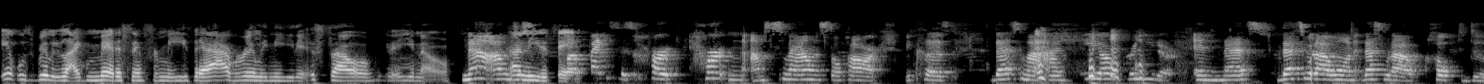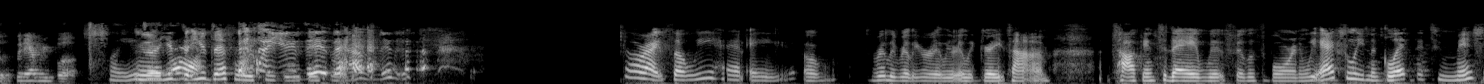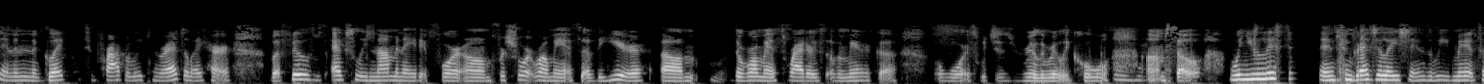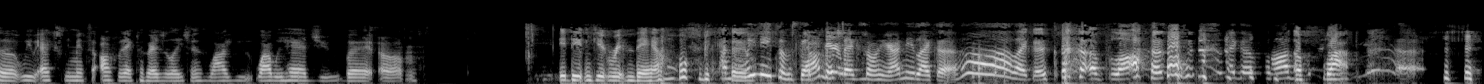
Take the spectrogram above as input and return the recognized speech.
it was really like medicine for me that I really needed. So, you know. Now I'm just, I needed that. my face is hurt, hurting. I'm smiling so hard because that's my ideal reader and that's, that's what I want. That's what I hope to do with every book. Well, you You, know, you, that. you definitely You did did that. All right, so we had a, a really, really, really, really great time talking today with Phyllis Bourne. We actually neglected to mention and neglected to properly congratulate her, but Phyllis was actually nominated for um for short romance of the year, um the Romance Writers of America Awards, which is really, really cool. Um so when you listen and congratulations, we meant to we actually meant to offer that congratulations while you while we had you, but um it didn't get written down because I mean, we need some sound effects on here. I need like a ah, like a applause, like a applause. a flop. Yeah.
